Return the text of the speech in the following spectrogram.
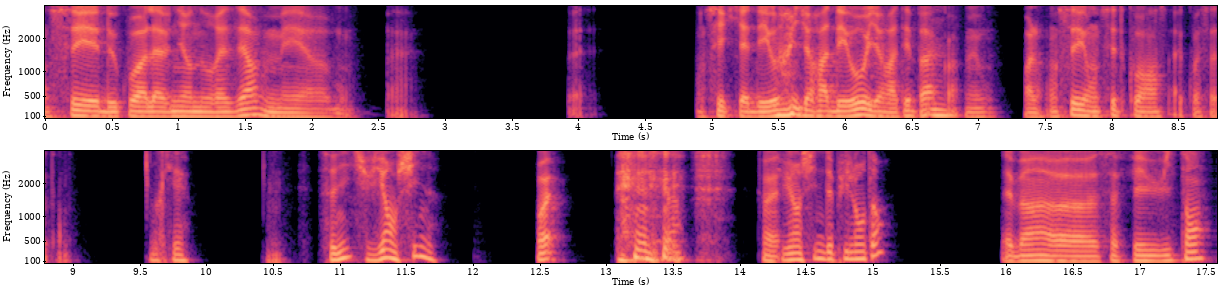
on sait de quoi l'avenir nous réserve, mais euh, bon. bah, bah, on sait qu'il y a des hauts, il y aura des hauts, il y aura des bas, Mm. quoi. Mais bon, voilà, on sait, on sait de quoi, à quoi s'attendre. Ok. Sony, tu vis en Chine? Ouais. Tu vis en Chine depuis longtemps? Eh ben, euh, ça fait huit ans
